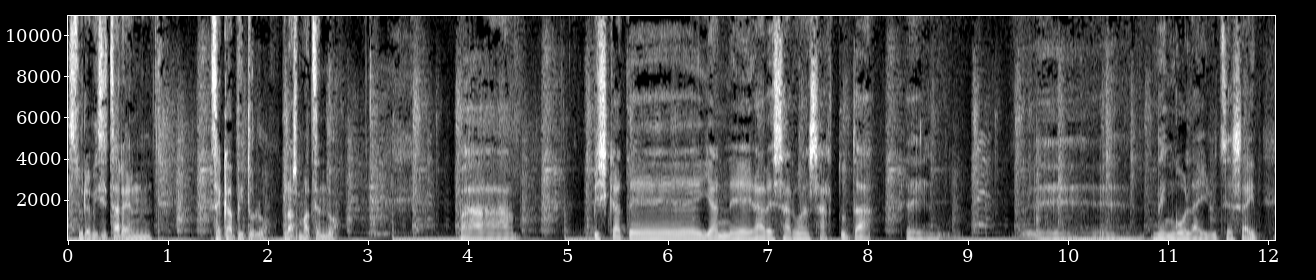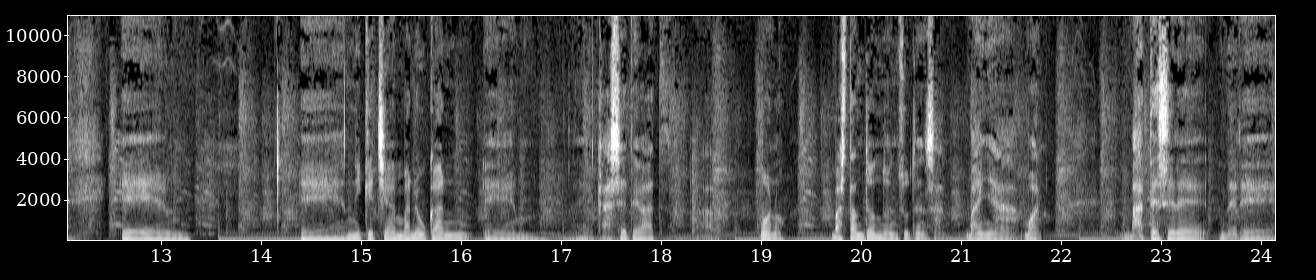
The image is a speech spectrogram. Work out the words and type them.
zure bizitzaren ze kapitulu plasmatzen du. Ba, pixkate jan erabezaruan sartuta e, e, nengola irutze zait. E, e, nik etxean baneukan e, kasete bat ba, bueno, bastante ondo entzuten zan. Baina, bueno batez ere nire,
